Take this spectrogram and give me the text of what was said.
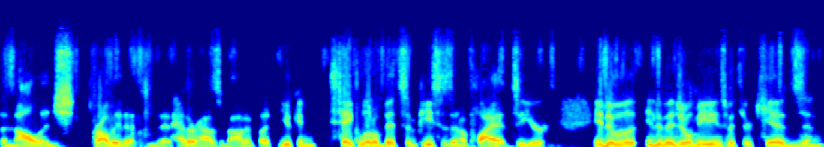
the knowledge probably that that heather has about it but you can take little bits and pieces and apply it to your individual individual meetings with your kids and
